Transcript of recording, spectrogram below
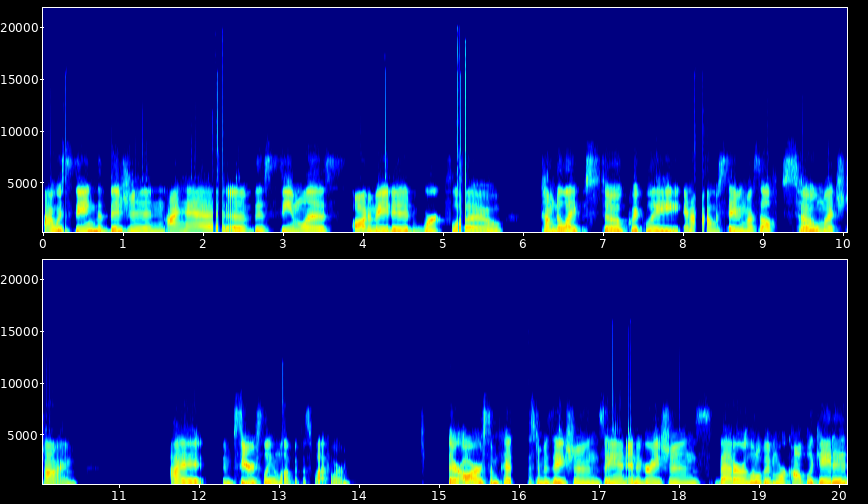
I was seeing the vision I had of this seamless, automated workflow come to life so quickly and I was saving myself so much time. I am seriously in love with this platform. There are some customizations and integrations that are a little bit more complicated,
